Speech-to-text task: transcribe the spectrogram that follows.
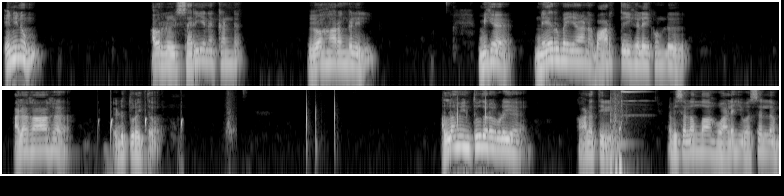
எனினும் அவர்கள் சரியென கண்ட விவகாரங்களில் மிக நேர்மையான வார்த்தைகளை கொண்டு அழகாக எடுத்துரைத்தவர். அல்லாஹின் தூதர் அவருடைய காலத்தில் நபி சல்லாஹூ அலஹி வசல்லம்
